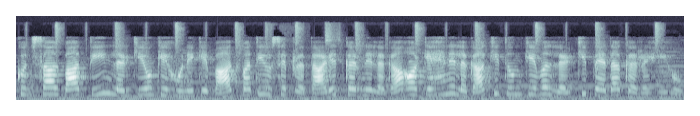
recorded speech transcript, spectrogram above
कुछ साल बाद तीन लड़कियों के होने के बाद पति उसे प्रताड़ित करने लगा और कहने लगा कि तुम केवल लड़की पैदा कर रही हो।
